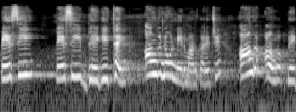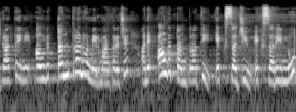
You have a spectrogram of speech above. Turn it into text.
પેશી પેશી ભેગી થઈ અંગનું નિર્માણ કરે છે. અંગ અંગ ભેગા થઈને અંગતંત્રનું નિર્માણ કરે છે અને અંગતંત્રથી એક સજીવ, એક શરીરનું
